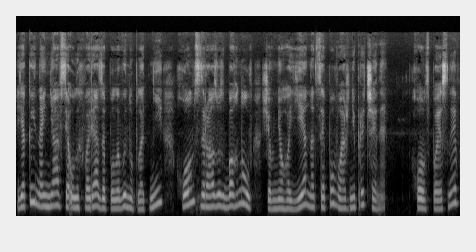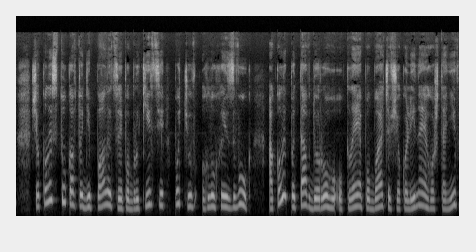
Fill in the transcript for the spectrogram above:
який найнявся у лихваря за половину платні, Холмс зразу збагнув, що в нього є на це поважні причини. Холмс пояснив, що коли стукав тоді палицею по бруківці, почув глухий звук, а коли питав дорогу у клея, побачив, що коліна його штанів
